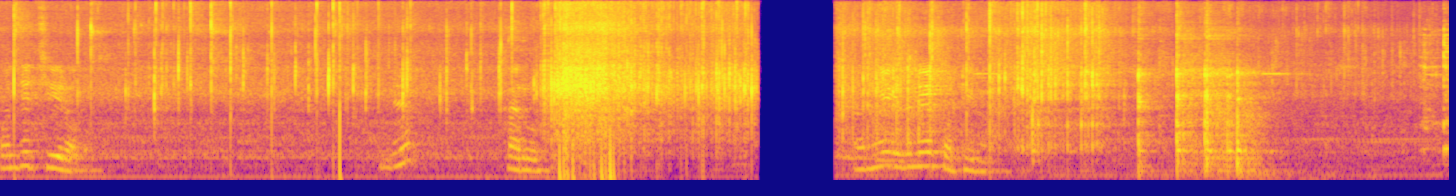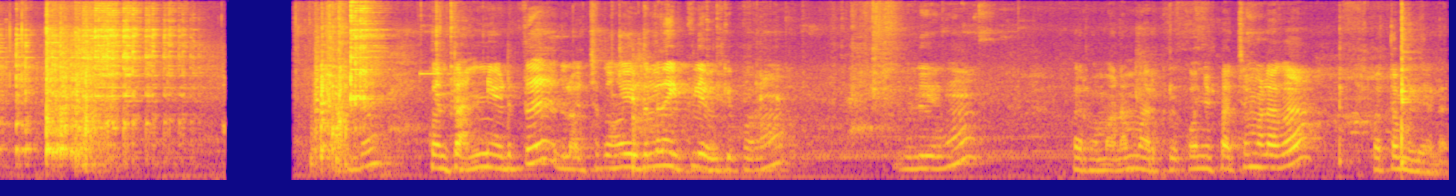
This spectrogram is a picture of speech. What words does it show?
கொஞ்சம் சீரகம். இது கருவேப்பிலை. அதுவே இதிலே கொட்டிடும் வந்து கொஞ்சம் தண்ணி எடுத்து இதில் வச்சுக்கோங்க. இதில் தான் இட்லியை வைக்க போகிறோம். இதுலேயும் பாருங்க மனமாக இருக்குது. கொஞ்சம் பச்சை மிளகா கொத்தமல்லி இலை.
